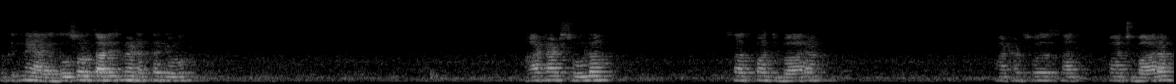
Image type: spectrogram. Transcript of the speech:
तो कितने आएगा? दो सौ अड़तालीस में अठहत्तर जोड़ो। आठ आठ, सोलह। सात, पाँच, बारह। आठ आठ, सोलह, सात, पाँच, बारह।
